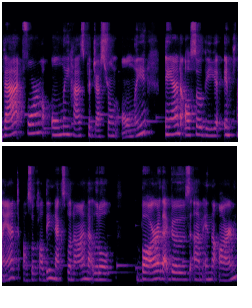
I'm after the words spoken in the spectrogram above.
that form only has progesterone only, and also the implant, also called the Nexplanon, that little bar that goes um, in the arm.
